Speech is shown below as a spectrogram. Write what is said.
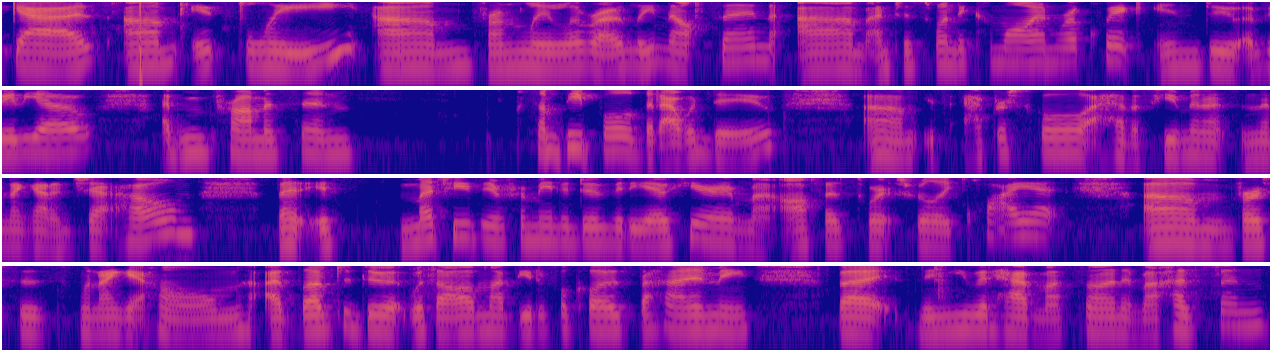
guys, um, it's Leigh um, from Leela Road, Leigh Nelson. Um, I just wanted to come on real quick and do a video. I've been promising some people that I would do. Um, it's after school. I have a few minutes and then I got to jet home, but it's much easier for me to do a video here in my office where it's really quiet um, versus when I get home. I'd love to do it with all my beautiful clothes behind me, but then you would have my son and my husband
